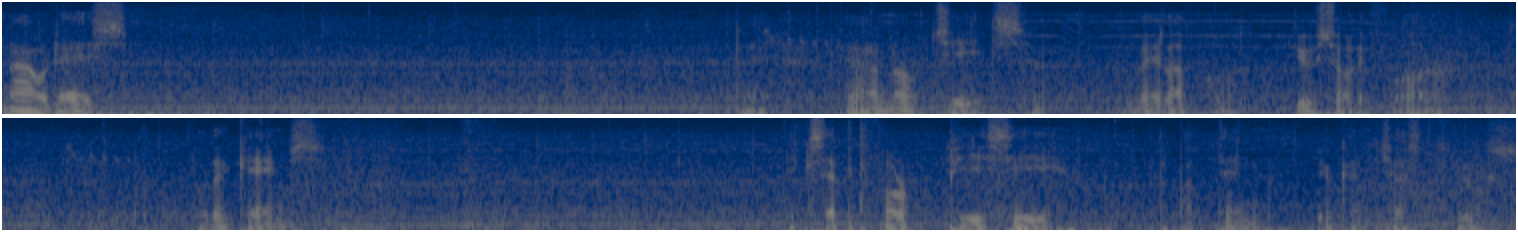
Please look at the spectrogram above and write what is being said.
Nowadays. There, there are no cheats available usually for for the games. Except for PC but then you can just use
